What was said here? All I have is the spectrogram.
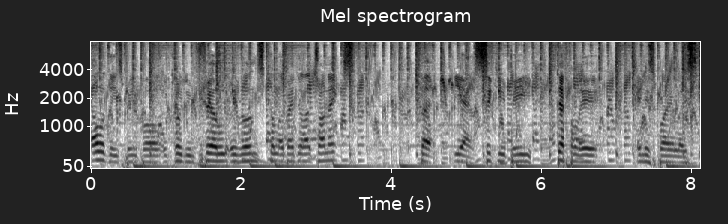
all of these people, including Phil, who runs Cultivated Electronics. But yeah, sick EP, definitely in his playlist.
